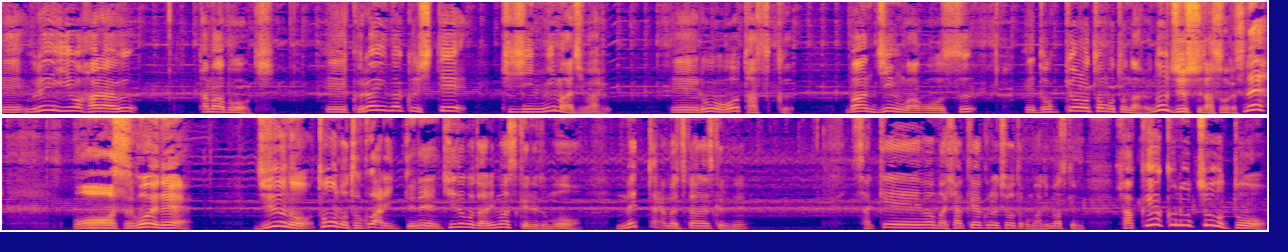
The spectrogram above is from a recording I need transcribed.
えー、憂いを払う玉ぼうき、えー、位なくして鬼人に交わる、えー、老を助く万人和合す、えー、独居の友となるの十種だそうですね。おーすごいね。十の塔の徳ありってね聞いたことありますけれどもめったにあんまり使わないですけどね。酒はまあ百薬の長とかもありますけど、百薬の長と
